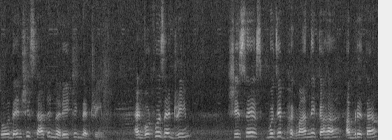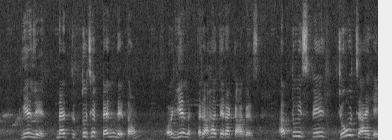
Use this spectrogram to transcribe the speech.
So then she started narrating that dream and what was that dream she say मुझे भगवान ने कहा, अमृता, ये ले, मैं तुझे पेन देता हूँ और ये रहा तेरा कागज़। अब तू इस पर जो चाहे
